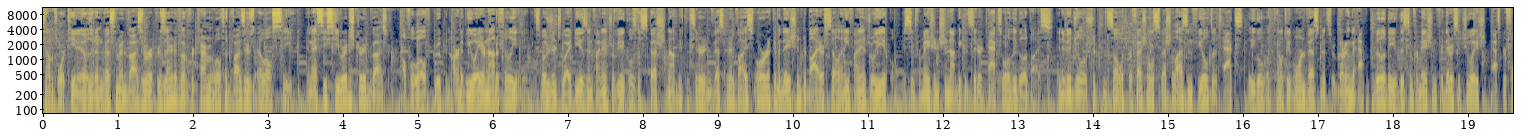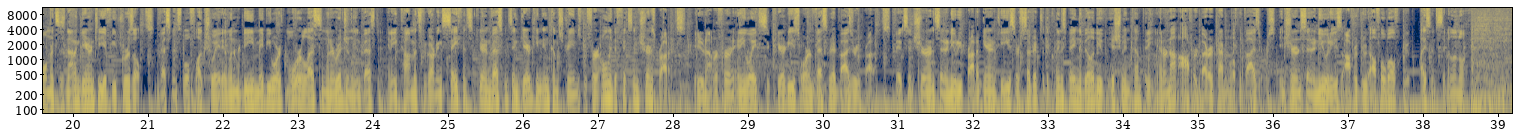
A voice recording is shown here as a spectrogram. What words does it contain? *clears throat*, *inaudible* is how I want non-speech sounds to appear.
Tom Fortino is an investment advisor representative of Retirement Wealth Advisors LLC, an SEC registered advisor. Alpha Wealth Group and RWA are not affiliated. Exposure to ideas and financial vehicles discussed should not be considered investment advice or recommendation to buy or sell any financial vehicle. This information should not be considered tax or legal advice. Individuals should consult with professionals specialized in fields of tax, legal, accounting, or investments regarding the applicability of this information for their situation. Past performance is not a guarantee of future results. Investments will fluctuate and when redeemed may be worth more or less than when originally invested. Any comments regarding safe and secure investments and guaranteed income streams refer only to fixed insurance products. They do not refer in any way to securities or investment advisory products. Fixed insurance and annuity product guarantees are subject to the claims paying ability of the issuing company and are not offered by Retirement Wealth Advisors. Insurance and annuities offered through Alpha Wealth Group, licensed in Illinois.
